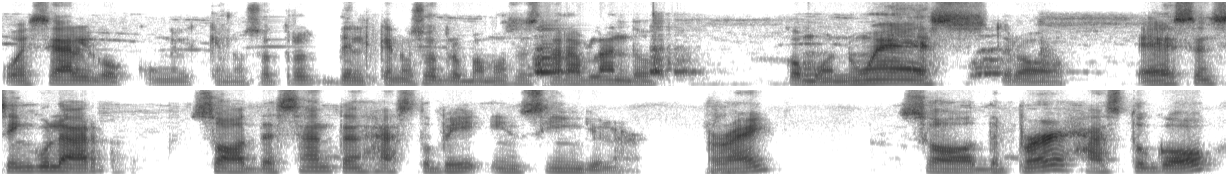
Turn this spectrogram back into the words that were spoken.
o ese algo con el que nosotros, del que nosotros vamos a estar hablando como nuestro es en singular, so the sentence has to be in singular, all right? So the verb has to go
